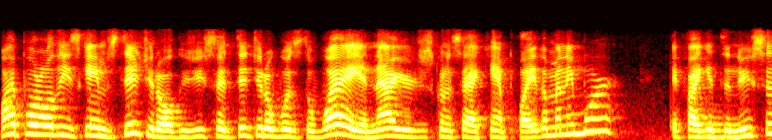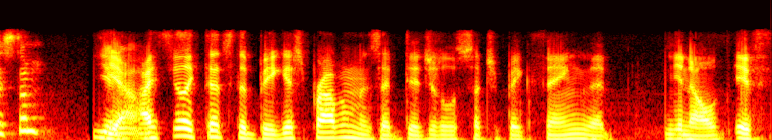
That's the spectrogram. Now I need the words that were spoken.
"Why put all these games digital? Because you said digital was the way, and now you're just going to say I can't play them anymore if I get the new system." You yeah, know? I feel like that's the biggest problem is that digital is such a big thing that you know if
